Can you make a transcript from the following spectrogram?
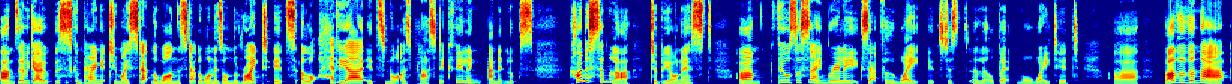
Um, so there we go. This is comparing it to my Staedtler one. The Staedtler one is on the right. It's a lot heavier. It's not as plastic feeling, and it looks kind of similar, to be honest. Um, feels the same really, except for the weight. It's just a little bit more weighted. Uh, but other than that,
